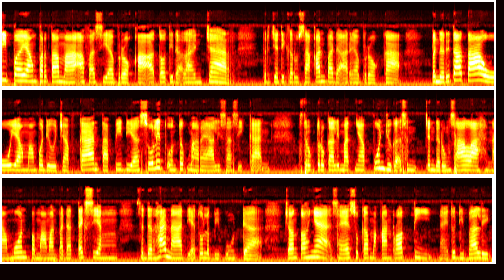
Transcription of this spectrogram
Tipe yang pertama afasia broca atau tidak lancar. Terjadi kerusakan pada area broca. Penderita tahu yang mampu diucapkan tapi dia sulit untuk merealisasikan. Struktur kalimatnya pun juga cenderung salah, namun pemahaman pada teks yang sederhana dia tuh lebih mudah. Contohnya, saya suka makan roti. Nah, itu dibalik.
